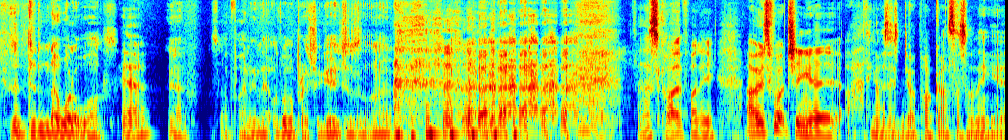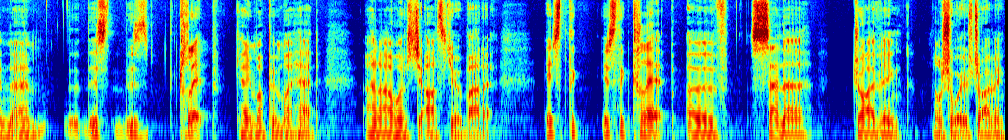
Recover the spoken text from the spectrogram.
because it didn't know what it was. Yeah. Yeah, so I'm finding that with oil pressure gauges at the moment. That's quite funny. I was watching a, I think I was listening to a podcast or something, and um, this this clip came up in my head, and I wanted to ask you about it. It's the it's the clip of Senna driving, not sure what he was driving,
